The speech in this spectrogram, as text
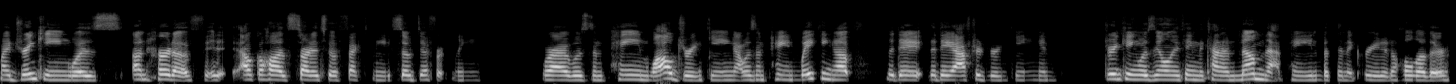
my drinking was unheard of. It, alcohol had started to affect me so differently where I was in pain while drinking. I was in pain waking up the day the day after drinking and drinking was the only thing to kind of numb that pain, but then it created a whole other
